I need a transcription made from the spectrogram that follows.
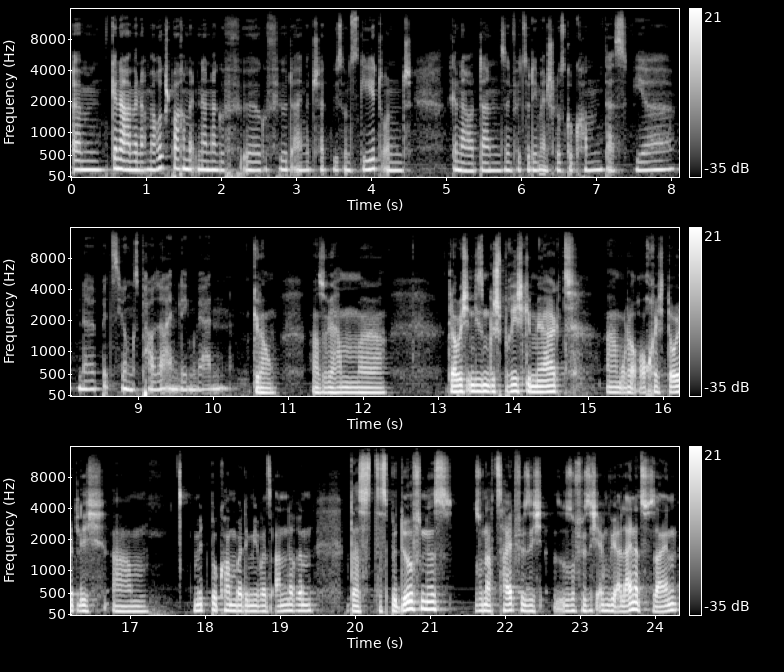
Ähm, genau, haben wir nochmal Rücksprache miteinander gef äh, geführt, eingecheckt, wie es uns geht und genau, dann sind wir zu dem Entschluss gekommen, dass wir eine Beziehungspause einlegen werden. Genau. Also wir haben, äh, glaube ich, in diesem Gespräch gemerkt ähm, oder auch recht deutlich ähm, mitbekommen bei dem jeweils anderen, dass das Bedürfnis, so nach Zeit für sich, so für sich irgendwie alleine zu sein,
